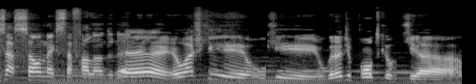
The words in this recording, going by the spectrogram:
Homogeneização, né, que você tá falando, né? É, eu acho que o, que, o grande ponto que eu, que, a,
